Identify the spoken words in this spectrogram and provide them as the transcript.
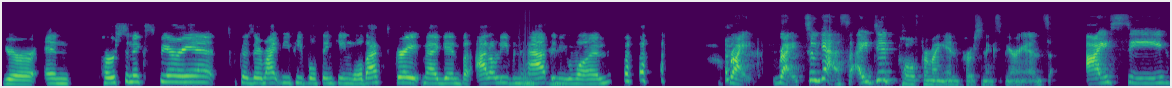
your in person experience? Because there might be people thinking, well, that's great, Megan, but I don't even have anyone. right, right. So, yes, I did pull from my in person experience. I see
